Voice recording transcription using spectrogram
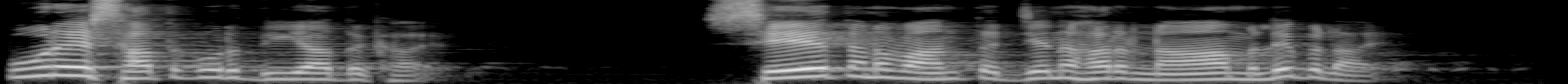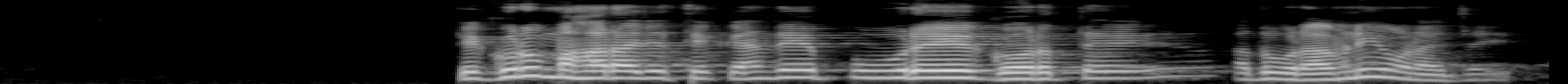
ਪੂਰੇ ਸਤਿਗੁਰ ਦੀਆ ਦਿਖਾਏ। ਸੇ ਧਨਵੰਤ ਜਿਨ ਹਰ ਨਾਮ ਲਿਵ ਲਾਏ। ਤੇ ਗੁਰੂ ਮਹਾਰਾਜ ਇੱਥੇ ਕਹਿੰਦੇ ਪੂਰੇ ਗੁਰ ਤੇ ਅਧੂਰਾ ਵੀ ਨਹੀਂ ਹੋਣਾ ਚਾਹੀਦਾ।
